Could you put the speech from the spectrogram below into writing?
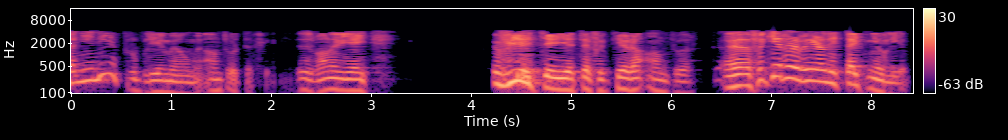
sal jy nie 'n probleem hê om 'n antwoord te gee nie. Dis wanneer jy weet jy het 'n verkeerde antwoord, 'n verkeerde realiteit in jou lewe.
